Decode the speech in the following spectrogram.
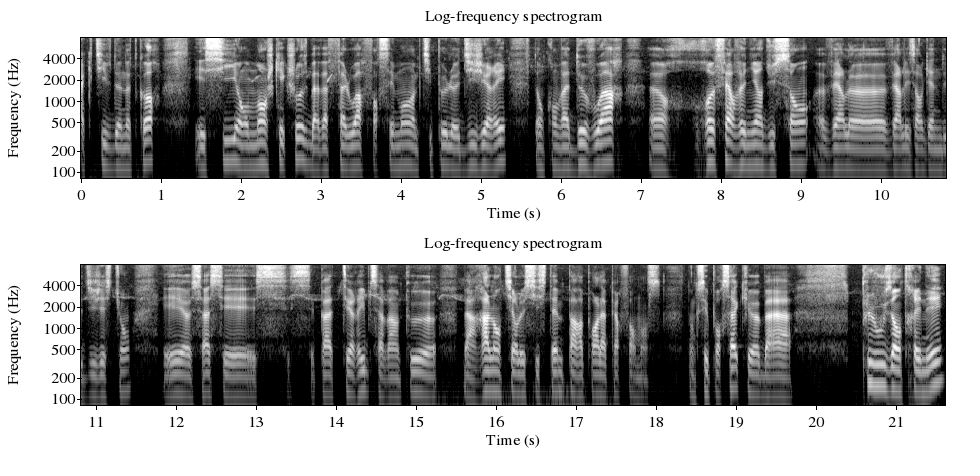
actif de notre corps. Et si on mange quelque chose, bah, va falloir forcément un petit peu le digérer. Donc on va devoir refaire venir du sang euh, vers, le, vers les organes de digestion. Et euh, ça, c'est pas terrible, ça va un peu euh, bah, ralentir le système par rapport à la performance. Donc c'est pour ça que bah, plus vous entraînez,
